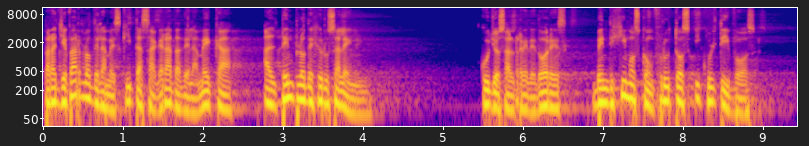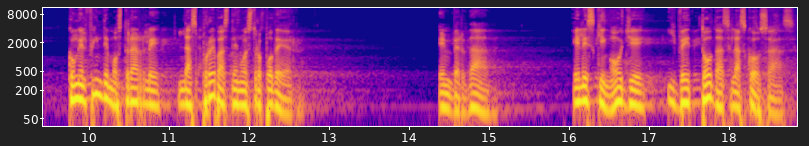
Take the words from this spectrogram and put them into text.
para llevarlo de la mezquita sagrada de la Meca al templo de Jerusalén, cuyos alrededores bendijimos con frutos y cultivos, con el fin de mostrarle las pruebas de nuestro poder. En verdad, él es quien oye y ve todas las cosas.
